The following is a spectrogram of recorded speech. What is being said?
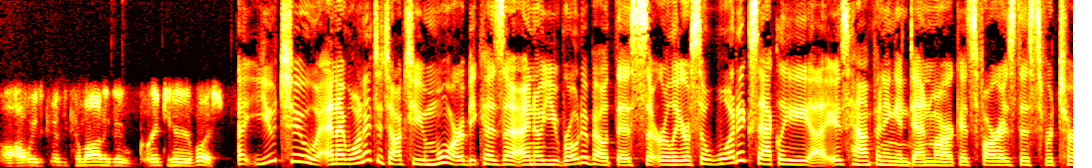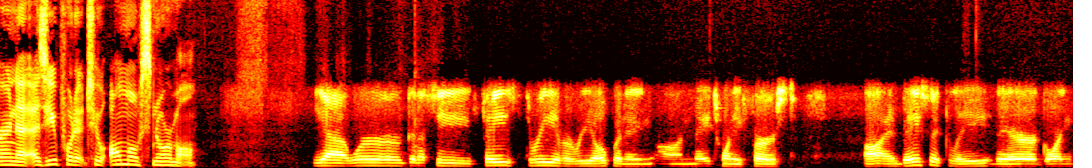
Always good to come on and good, great to hear your voice. Uh, you too. And I wanted to talk to you more because uh, I know you wrote about this earlier. So, what exactly uh, is happening in Denmark as far as this return, uh, as you put it, to almost normal? Yeah, we're going to see phase three of a reopening on May 21st. Uh, and basically, they're going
